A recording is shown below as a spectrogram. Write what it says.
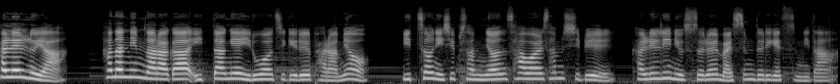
할렐루야. 하나님 나라가 이 땅에 이루어지기를 바라며 2023년 4월 30일 갈릴리 뉴스를 말씀드리겠습니다.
